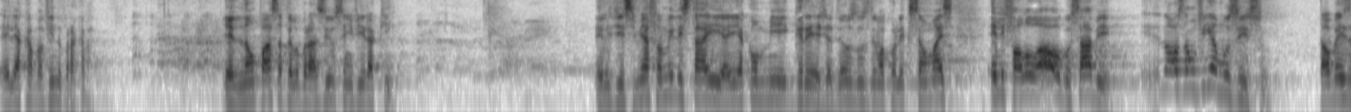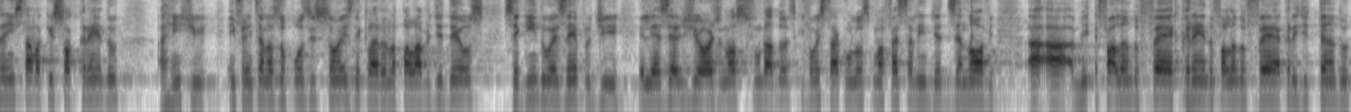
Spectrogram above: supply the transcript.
ele acaba vindo para cá. Ele não passa pelo Brasil sem vir aqui. Ele disse: Minha família está aí, aí é com minha igreja. Deus nos deu uma conexão, mas ele falou algo, sabe? Nós não víamos isso. Talvez a gente estava aqui só crendo, a gente enfrentando as oposições, declarando a palavra de Deus, seguindo o exemplo de Eliezer e George, nossos fundadores que vão estar conosco numa festa ali no dia 19, a, a, falando fé, crendo, falando fé, acreditando,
